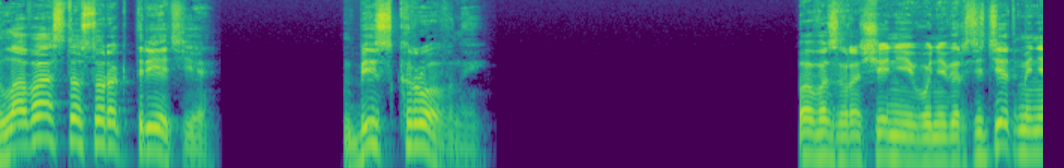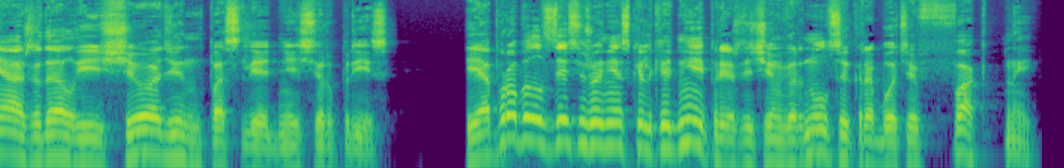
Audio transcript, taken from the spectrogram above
Глава 143. Бескровный. По возвращении в университет меня ожидал еще один последний сюрприз. Я пробыл здесь уже несколько дней, прежде чем вернулся к работе в фактной.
